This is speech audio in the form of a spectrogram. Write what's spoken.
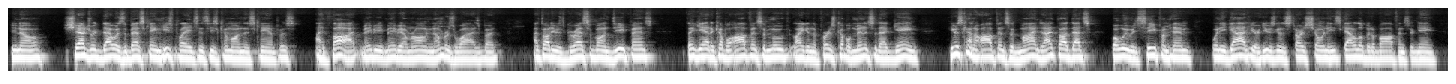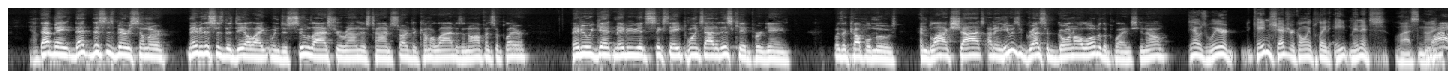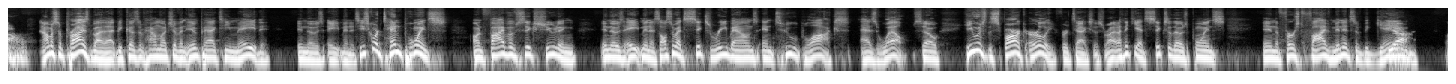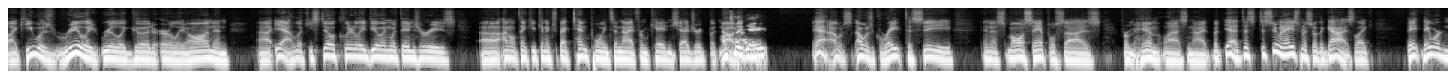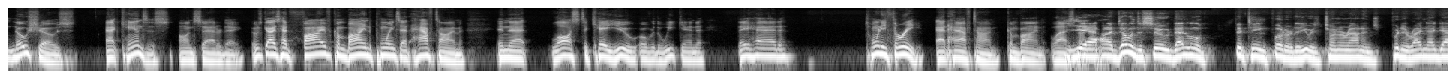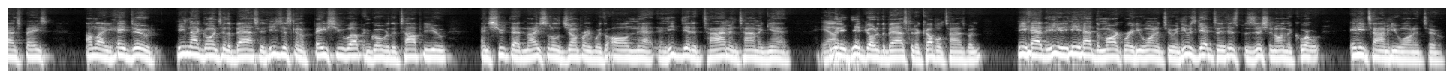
You know, Shedrick, that was the best game he's played since he's come on this campus. I thought maybe maybe I'm wrong numbers wise, but I thought he was aggressive on defense. I think he had a couple offensive moves, like in the first couple minutes of that game. He was kind of offensive minded. I thought that's what we would see from him when he got here. He was going to start showing he's got a little bit of offensive game. Yeah. That may that this is very similar. Maybe this is the deal like when Disu last year around this time started to come alive as an offensive player. Maybe we get maybe we get six to eight points out of this kid per game with a couple moves and block shots. I mean, he was aggressive going all over the place, you know? Yeah, it was weird. Kadin Shedrick only played eight minutes last night. Wow. And I was surprised by that because of how much of an impact he made in those eight minutes. He scored 10 points on five of six shooting in those eight minutes. Also had six rebounds and two blocks as well. So he was the spark early for Texas, right? I think he had six of those points in the first five minutes of the game. Yeah. Like he was really, really good early on. And uh, yeah, look, he's still clearly dealing with injuries. Uh, I don't think you can expect 10 points a night from Kadin Shedrick, but no, I'll take eight. Yeah, that was that was great to see in a small sample size from him last night. But yeah, Disu and Abmas are the guys. Like they they were no shows at Kansas on Saturday. Those guys had five combined points at halftime in that loss to KU over the weekend. They had 23 at halftime combined last yeah, night. Yeah, uh, Dylan Disu, that little 15 footer that he was turning around and putting it right in that guy's face. I'm like, hey, dude, he's not going to the basket. He's just going to face you up and go over the top of you and shoot that nice little jumper with all net. And he did it time and time again. Yeah. And then he did go to the basket a couple times, but he had he he had the mark where he wanted to, and he was getting to his position on the court anytime he wanted to.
